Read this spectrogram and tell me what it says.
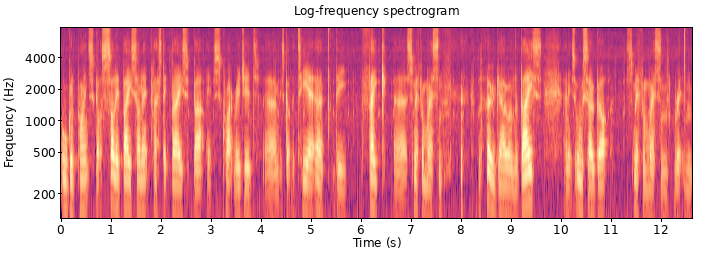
all good points. Got a solid base on it, plastic base, but it's quite rigid. Um, it's got the T uh, the fake uh, Smith and Wesson logo on the base, and it's also got Smith and Wesson written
